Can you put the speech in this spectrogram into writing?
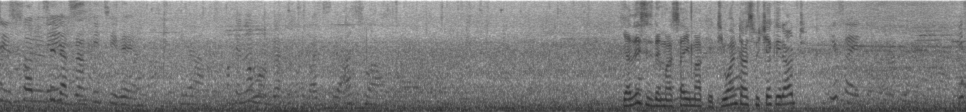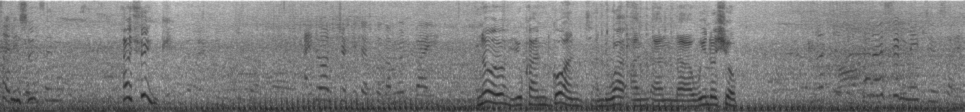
City is so lit. See the graffiti there. Yeah. Okay, no more graffiti, but the actual. Yeah, this is the Masai market. You want us to check it out? Inside. Inside is the Masai Market. I think. I don't want to check it out because I'm not buying. No, you can go and and wa- and, and uh, window shop. But I still meet inside.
